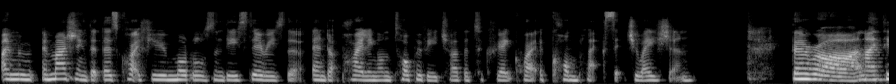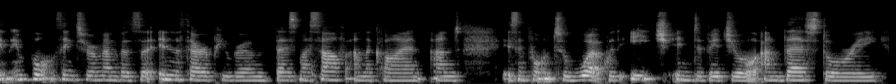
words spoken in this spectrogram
I'm imagining that there's quite a few models and these theories that end up piling on top of each other to create quite a complex situation. There are, and I think the important thing to remember is that in the therapy room, there's myself and the client, and it's important to work with each individual and their story,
